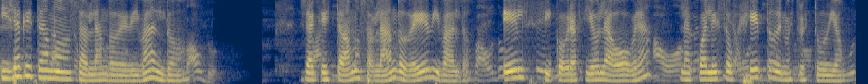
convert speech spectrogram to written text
y ya que estamos hablando de Divaldo, ya que estábamos hablando de Divaldo. Él psicografió la obra, la cual es objeto de nuestro estudio.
